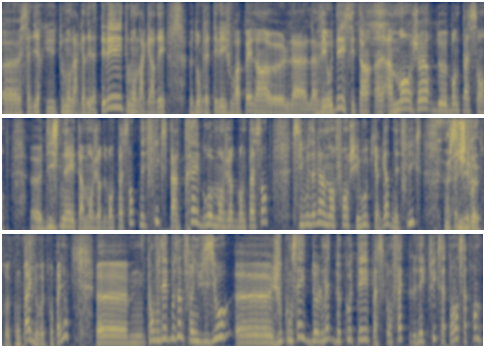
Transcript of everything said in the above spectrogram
Euh, C'est-à-dire que tout le monde a regardé la télé, tout le monde a regardé. donc la télé, je vous rappelle, hein, la, la VOD, c'est un, un- un mangeur de bande passante. Euh, Disney est un mangeur de bande passante. Netflix, c'est un très gros mangeur de bande passante. Si vous avez un enfant chez vous qui regarde Netflix, ou si votre compagne ou votre compagnon, euh, quand vous avez besoin de faire une visio, je vous conseille de le mettre de côté parce qu'en fait, le Netflix a tendance à prendre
